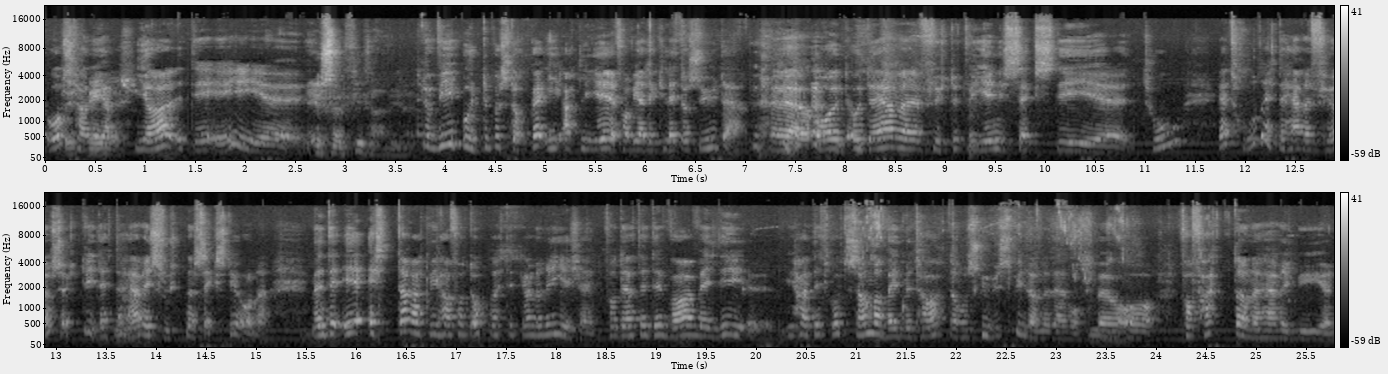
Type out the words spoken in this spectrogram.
Årstallet, ja. Ja, det er i eh, Det 70-tallet. Så Vi bodde på Stokka i atelieret, for vi hadde kledd oss ut der. Eh, og, og der eh, flyttet vi inn i 62. Jeg tror dette her er før 70. Dette her er i slutten av 60-årene. Men det er etter at vi har fått opprettet galleriet, Kjell. For det, det, var veldig eh, Vi hadde et godt samarbeid med teater og skuespillerne der oppe. Og forfatterne her i byen.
